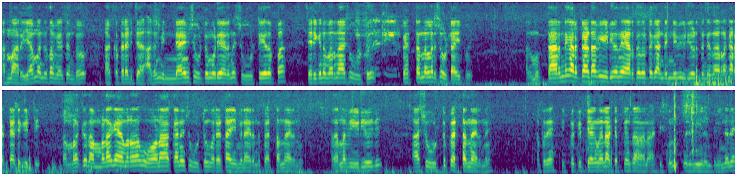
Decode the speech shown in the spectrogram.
നമ്മൾ അറിയാൻ വന്ന സമയത്ത് എന്തോ തക്കത്തിലടിച്ച അത് മിന്നായും ഷൂട്ടും കൂടിയായിരുന്നു. ഷൂട്ട് ചെയ്തപ്പോൾ ശരിക്കും പറഞ്ഞാൽ ആ ഷൂട്ട് പെട്ടെന്നുള്ളൊരു ഷൂട്ടായി പോയി. അത് മുക്താറിന്റെ കറക്റ്റായിട്ട് ആ വീഡിയോ നേരത്തെ തൊട്ട് കണ്ടിന്യൂ വീഡിയോ എടുത്തിട്ടുണ്ടെന്ന് പറഞ്ഞാൽ കറക്റ്റായിട്ട് കിട്ടി. നമ്മൾക്ക് നമ്മുടെ ക്യാമറ ഓൺ ആക്കാനും ഷൂട്ടും കുറേ ടൈമിനായിരുന്നു പെട്ടെന്നായിരുന്നു. അത് പറഞ്ഞാൽ വീഡിയോയിൽ ആ ഷൂട്ട് പെട്ടെന്നായിരുന്നു. അപ്പൊ ദേ ഇപ്പൊ കിട്ടിയാൽ നല്ല അടുപ്പം സാധനം അടിപ്പും ഒരു മീനുണ്ട്. പിന്നെ അതെ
